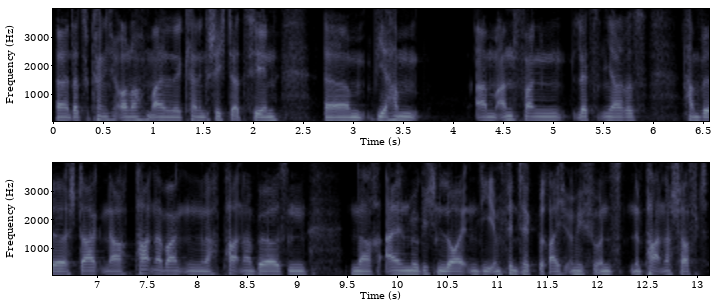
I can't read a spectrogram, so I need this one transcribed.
Äh, dazu kann ich auch noch mal eine kleine Geschichte erzählen. Ähm, wir haben am Anfang letzten Jahres haben wir stark nach Partnerbanken, nach Partnerbörsen, nach allen möglichen Leuten, die im Fintech-Bereich irgendwie für uns eine Partnerschaft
